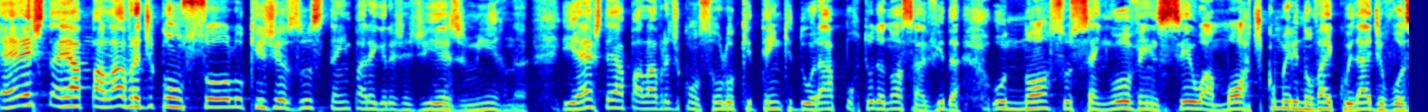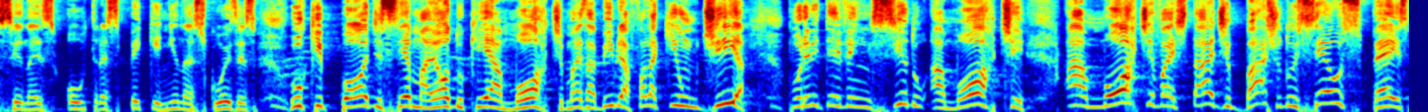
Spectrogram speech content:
Esta é a palavra de consolo que Jesus tem para a igreja de Esmirna. E esta é a palavra de consolo que tem que durar por toda a nossa vida. O nosso Senhor venceu a morte, como Ele não vai cuidar de você nas outras pequeninas coisas, o que pode ser maior do que a morte. Mas a Bíblia fala que um dia, por Ele ter vencido a morte, a morte vai estar debaixo dos seus pés.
